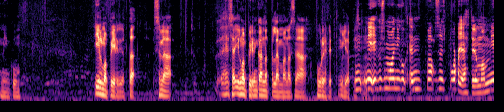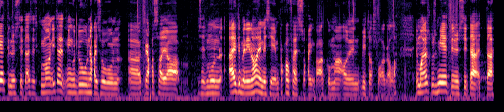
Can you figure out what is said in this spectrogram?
niin kuin ilmapiiri, että sinä sen ilmapiirin kannattelemana sinä purjehdit yliopistoon. Niin, eikö se mä oon niinku, en varsinaisesti purjehtinut, mä oon miettinyt sitä, siis kun mä oon itse niinku duunarisuvun äh, kerrassa ja siis mun äiti meni naimisiin professorin kanssa, kun mä olin vitosluokalla. Ja mä oon joskus miettinyt sitä, että,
